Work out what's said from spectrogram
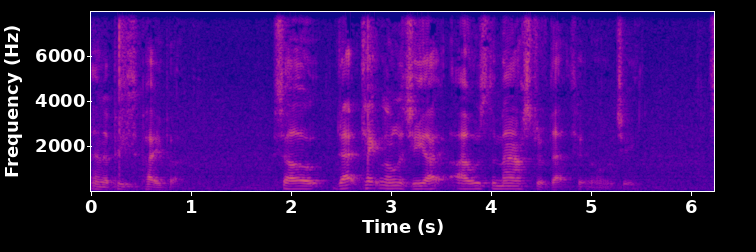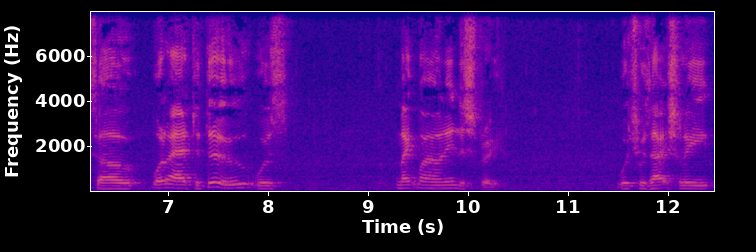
and a piece of paper. So that technology, I, I was the master of that technology. So what I had to do was make my own industry, which was actually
